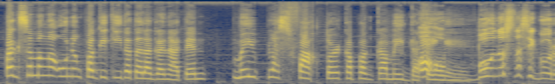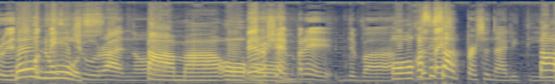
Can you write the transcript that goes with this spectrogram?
pag sa mga unang pagkikita talaga natin, may plus factor kapag ka may dating Oo, eh. bonus na siguro yun kapag may Bonus. itsura, no? Tama, oo. Pero syempre, di ba? Oo, doon kasi tayo sa- personality. Ta-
